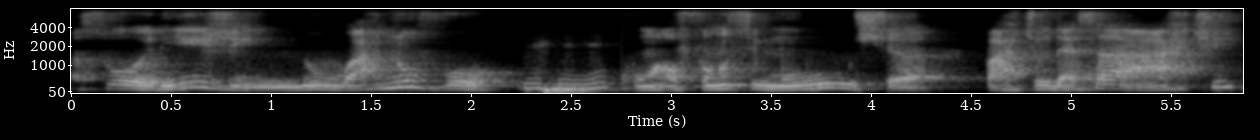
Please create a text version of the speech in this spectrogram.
a sua origem no Art Nouveau, uhum. com Alphonse Mucha, partiu dessa arte,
